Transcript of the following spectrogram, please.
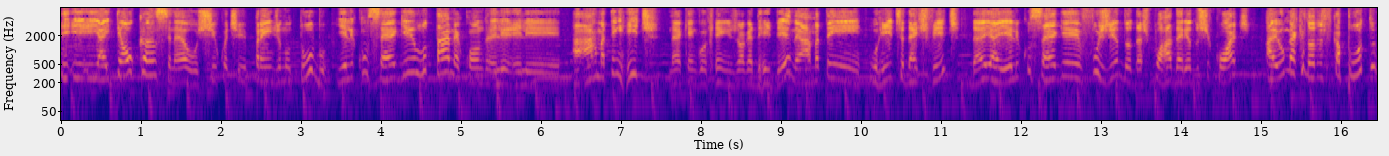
E, e- e aí tem alcance, né? O Chico te prende no tubo e ele consegue lutar, né? Quando ele. ele a arma tem hit, né? Quem, quem joga DD, né? A arma tem o hit 10 feet, né? E aí ele consegue fugir das porradarias do chicote. Aí o McDonald's fica puto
